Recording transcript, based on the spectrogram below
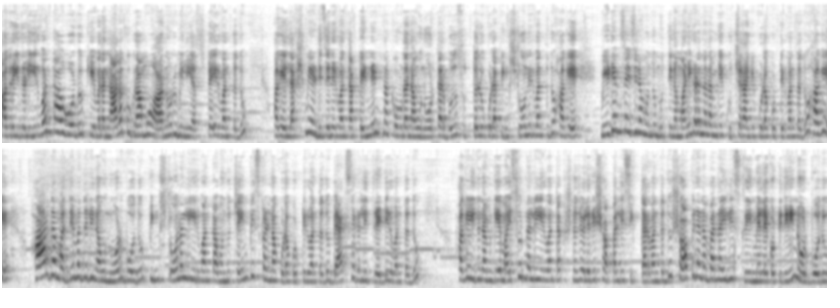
ಆದ್ರೆ ಇದರಲ್ಲಿ ಇರುವಂತಹ ಗೋಡು ಕೇವಲ ನಾಲ್ಕು ಗ್ರಾಮು ಆರ್ನೂರು ಮಿಲಿ ಅಷ್ಟೇ ಇರುವಂತದ್ದು ಹಾಗೆ ಲಕ್ಷ್ಮಿಯ ಡಿಸೈನ್ ಪೆಂಡೆಂಟ್ನ ಕೂಡ ನಾವು ನೋಡ್ತಾ ಇರಬಹುದು ಸುತ್ತಲೂ ಕೂಡ ಪಿಂಕ್ ಸ್ಟೋನ್ ಇರುವಂತದ್ದು. ಹಾಗೆ ಮೀಡಿಯಂ ಸೈಜಿನ ಒಂದು ಮುತ್ತಿನ ಮಣಿಗಳನ್ನ ನಮಗೆ ಕುಚ್ಚರಾಗಿ ಕೂಡ ಕೊಟ್ಟಿರುವಂತದ್ದು. ಹಾಗೆ ಹಾರದ ಮಧ್ಯಮದಲ್ಲಿ ನಾವು ನೋಡಬಹುದು ಪಿಂಕ್ ಸ್ಟೋನ್ ಅಲ್ಲಿ ಇರುವಂತಹ ಒಂದು ಚೈನ್ ಪೀಸ್ ಗಳನ್ನ ಕೂಡ ಕೊಟ್ಟಿರುವಂತದ್ದು. ಬ್ಯಾಕ್ ಸೈಡ್ ಅಲ್ಲಿ ಥ್ರೆಡ್ ಇರುವಂತದ್ದು. ಹಾಗೆ ಇದು ನಮಗೆ ಮೈಸೂರಿನಲ್ಲಿ ಇರುವಂತಹ ಕೃಷ್ಣ ಜ್ಯುವೆಲರಿ ಶಾಪ್ ಅಲ್ಲಿ ಸಿಗ್ತಾ ಇರುವಂತದ್ದು. ಶಾಪಿನ ನಂಬರ್ನ ಇಲ್ಲಿ ಸ್ಕ್ರೀನ್ ಮೇಲೆ ಕೊಟ್ಟಿದ್ದೀನಿ. ನೋಡಬಹುದು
